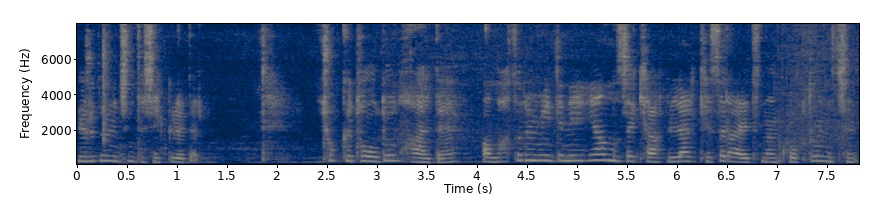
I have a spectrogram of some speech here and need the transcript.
Yürüdüğün için teşekkür ederim. Çok kötü olduğun halde Allah'tan ümidini yalnızca kafirler keser ayetinden korktuğun için,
